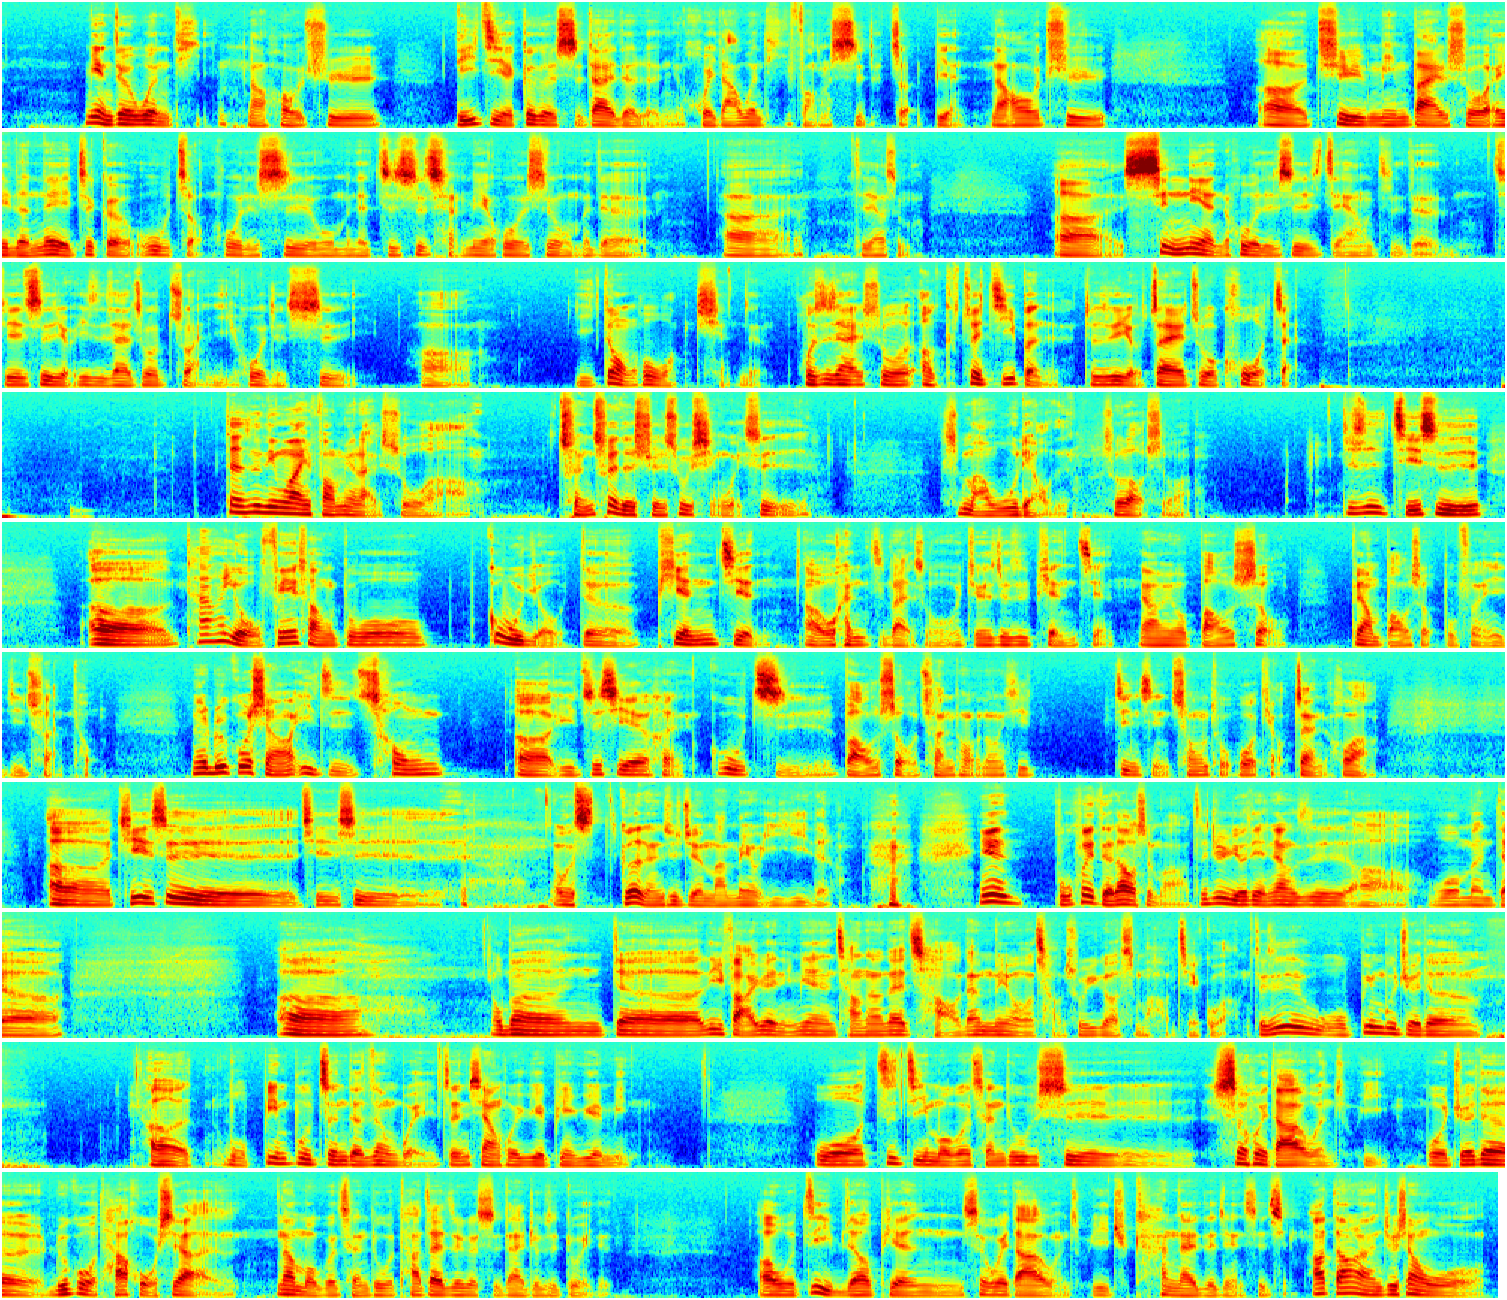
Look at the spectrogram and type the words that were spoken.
面对问题，然后去理解各个时代的人回答问题方式的转变，然后去。呃，去明白说，哎，人类这个物种，或者是我们的知识层面，或者是我们的呃，这叫什么？呃，信念，或者是怎样子的，其实是有一直在做转移，或者是呃移动或往前的，或是在说哦，最基本的就是有在做扩展。但是另外一方面来说啊，纯粹的学术行为是是蛮无聊的，说老实话。就是其实，呃，他有非常多固有的偏见啊，我很直白说，我觉得就是偏见，然后有保守、非常保守部分以及传统。那如果想要一直冲呃与这些很固执、保守、传统的东西进行冲突或挑战的话，呃，其实是其实是我个人是觉得蛮没有意义的，因为不会得到什么，这就有点像是呃我们的呃。我们的立法院里面常常在吵，但没有吵出一个什么好结果。只是我并不觉得，呃，我并不真的认为真相会越辩越明。我自己某个程度是社会达尔文主义，我觉得如果他活下来，那某个程度他在这个时代就是对的。哦，我自己比较偏社会达尔文主义去看待这件事情。啊，当然，就像我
